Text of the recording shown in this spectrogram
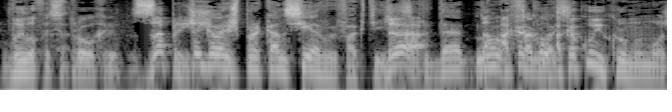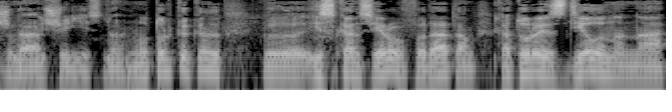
вылов осетровых рыб запрещен. Ты говоришь про консервы фактически, да? да? Ну, а, какую, а какую икру мы можем да. еще есть? Да. Ну, только э, из консервов, да, там, которая сделана на,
